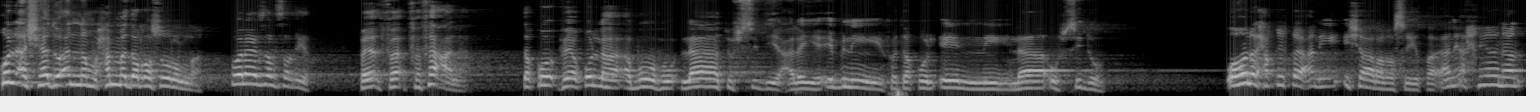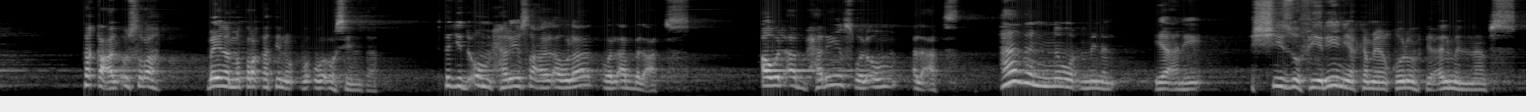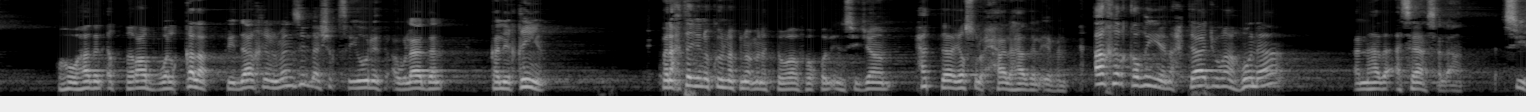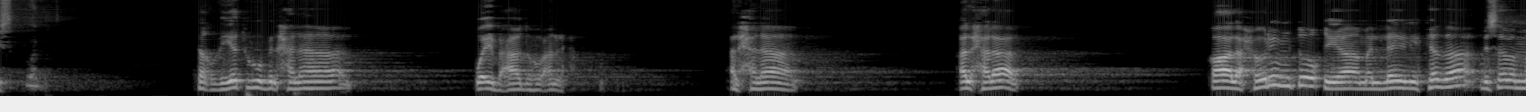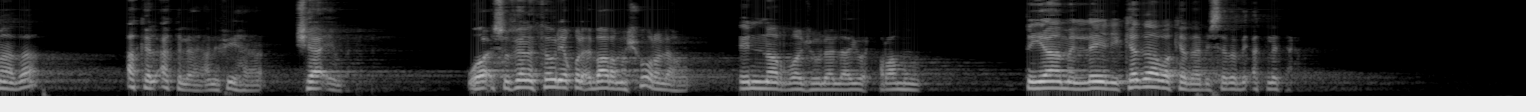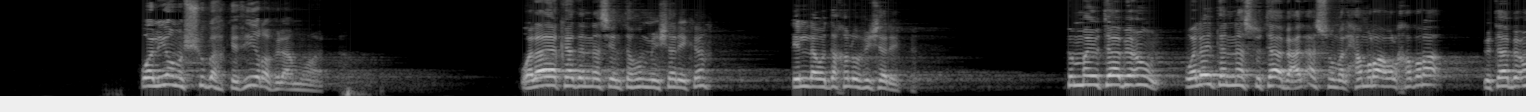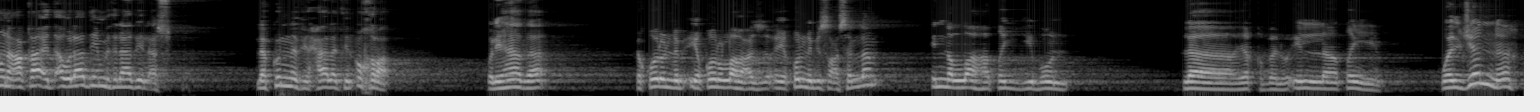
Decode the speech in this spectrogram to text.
قل أشهد أن محمدا رسول الله. ولا يزال صغير. ففعل. تقول فيقول لها أبوه لا تفسدي علي ابني. فتقول إني لا أفسده. وهنا الحقيقة يعني إشارة بسيطة. يعني أحيانا تقع الأسرة بين مطرقة وسندة. تجد أم حريصة على الأولاد والأب العكس. أو الأب حريص والأم العكس. هذا النوع من يعني الشيزوفيرينيا كما يقولون في علم النفس وهو هذا الاضطراب والقلق في داخل المنزل لا شك سيورث أولادا قلقين فنحتاج أن يكون هناك نوع من التوافق والانسجام حتى يصلح حال هذا الابن آخر قضية نحتاجها هنا أن هذا أساس الآن تأسيس تغذيته بالحلال وإبعاده عن الحق. الحلال الحلال. قال حرمت قيام الليل كذا بسبب ماذا؟ أكل أكلة يعني فيها شائبة وسفيان الثوري يقول عبارة مشهورة له. إن الرجل لا يحرم قيام الليل كذا وكذا بسبب أكلته. واليوم الشبه كثيرة في الأموال. ولا يكاد الناس ينتهون من شركة إلا ودخلوا في شركة ثم يتابعون وليت الناس تتابع الأسهم الحمراء والخضراء يتابعون عقائد أولادهم مثل هذه الأسهم. لكنا في حالة أخرى. ولهذا يقول النبي يقول الله عز يقول النبي صلى الله عليه وسلم إن الله طيب. لا يقبل إلا طيب. والجنة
